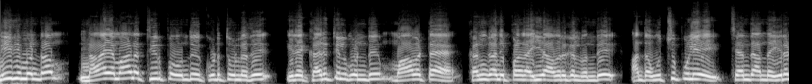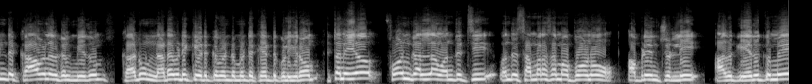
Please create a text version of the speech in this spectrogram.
நீதிமன்றம் நியாயமான தீர்ப்பு வந்து கொடுத்துள்ளது. இதை கருத்தில் கொண்டு மாவட்ட கண்காணிப்பாளர் ஐயா அவர்கள் வந்து அந்த உச்சிப்புலியை சேர்ந்த அந்த இரண்டு காவலர்கள் மீதும் கடும் நடவடிக்கை எடுக்க வேண்டும் என்று கேட்டுக்கொள்கிறோம். எத்தனையோ போன்கள்லாம் வந்துச்சு. வந்து சமரசமா போனோம் அப்படின்னு சொல்லி அதுக்கு எதுக்குமே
